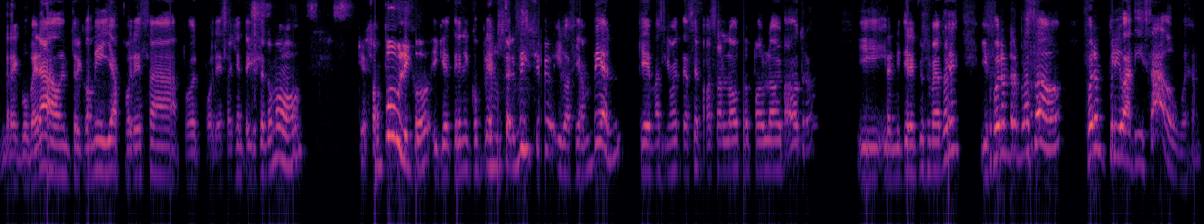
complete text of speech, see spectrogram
recuperados, entre comillas, por esa, por, por esa gente que se tomó, que son públicos y que tienen que cumplir un servicio y lo hacían bien, que básicamente hacer pasar los autos para un lado y para otro, y, permitir el cruce peatones, y fueron reemplazados, fueron privatizados, weón.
